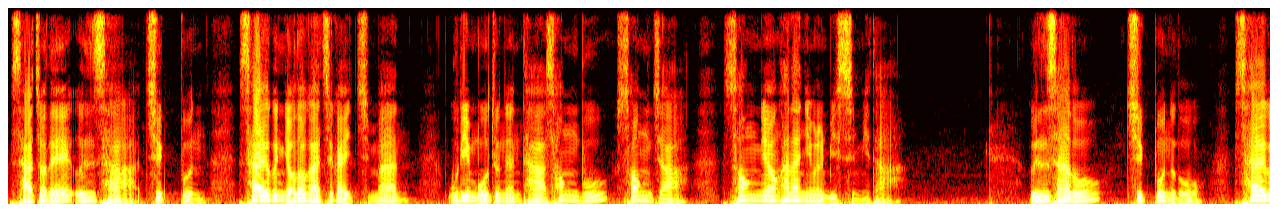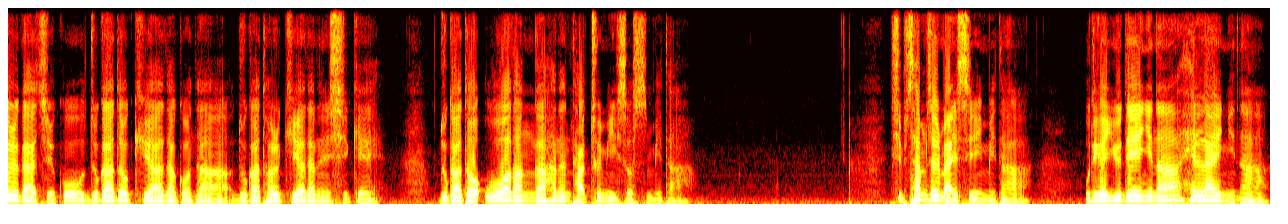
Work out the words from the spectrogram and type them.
4절에 은사, 직분, 사역은 여러 가지가 있지만 우리 모두는 다 성부, 성자, 성령 하나님을 믿습니다. 은사로, 직분으로, 사역을 가지고 누가 더 귀하다거나 누가 덜 귀하다는 식의 누가 더 우월한가 하는 다툼이 있었습니다. 13절 말씀입니다. 우리가 유대인이나 헬라인이나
